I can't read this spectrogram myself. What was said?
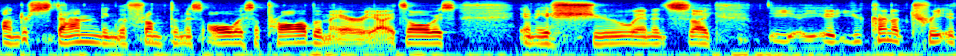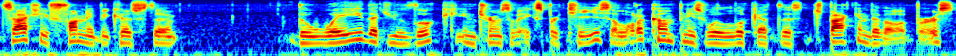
understanding that front-end is always a problem area. It's always an issue, and it's like you, you kind of treat. It's actually funny because the the way that you look in terms of expertise, a lot of companies will look at the backend developers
